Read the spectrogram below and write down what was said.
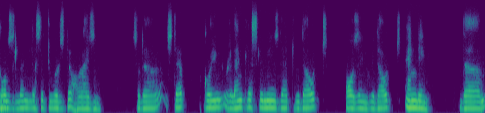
rolls relentlessly towards the horizon. So the steppe going relentlessly means that without pausing, without ending, the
